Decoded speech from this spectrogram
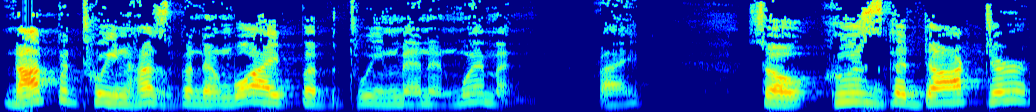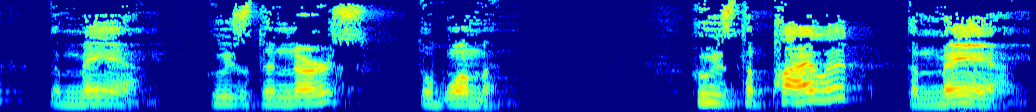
Not between husband and wife, but between men and women right? So who's the doctor? The man. Who's the nurse? The woman. Who's the pilot? The man.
